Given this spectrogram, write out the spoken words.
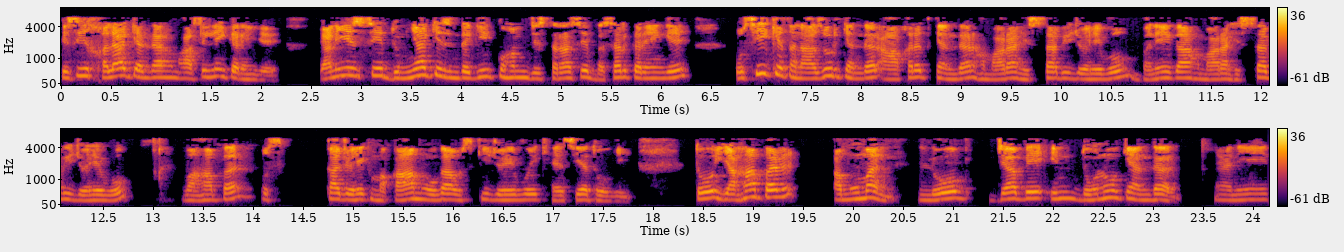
کسی خلا کے اندر ہم حاصل نہیں کریں گے۔ یعنی اس سے دنیا کی زندگی کو ہم جس طرح سے بسر کریں گے، اسی کے تناظر کے اندر، آخرت کے اندر ہمارا حصہ بھی جو ہے وہ بنے گا، ہمارا حصہ بھی جو ہے وہ وہاں پر اس کا جو ہے ایک مقام ہوگا، اس کی جو ہے وہ ایک حیثیت ہوگی۔ تو یہاں پر عموماً لوگ جب ان دونوں کے اندر یعنی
